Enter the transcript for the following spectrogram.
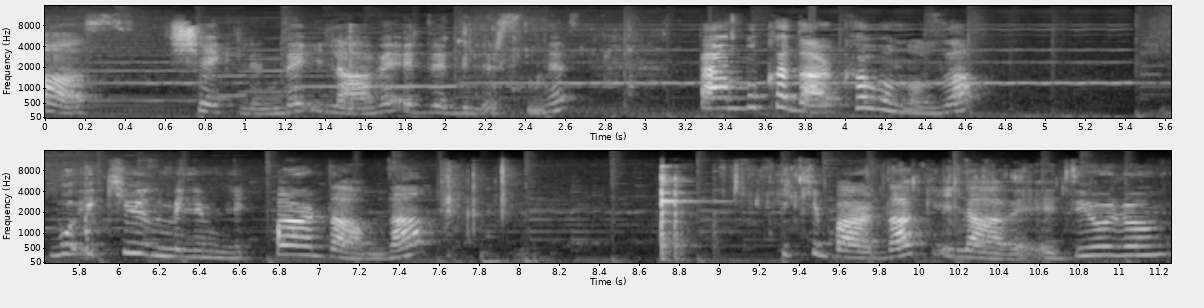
az şeklinde ilave edebilirsiniz. Ben bu kadar kavanoza bu 200 milimlik bardağımdan 2 bardak ilave ediyorum.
